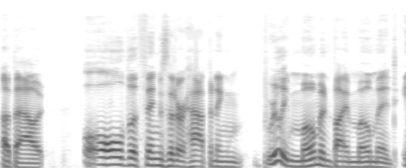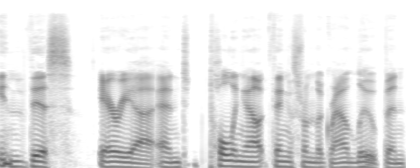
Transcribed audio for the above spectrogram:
about all the things that are happening really moment by moment in this area and pulling out things from the ground loop and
